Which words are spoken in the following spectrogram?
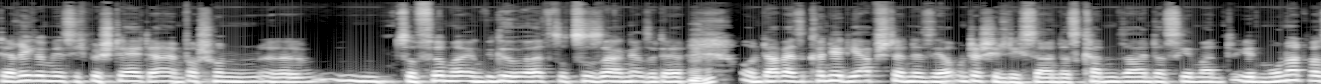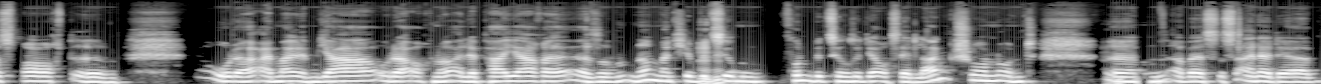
Der regelmäßig bestellt, der einfach schon äh, zur Firma irgendwie gehört, sozusagen. Also der, mhm. und dabei können ja die Abstände sehr unterschiedlich sein. Das kann sein, sein, dass jemand jeden Monat was braucht äh, oder einmal im Jahr oder auch nur alle paar Jahre. Also ne, manche mhm. Beziehungen, mhm. Kundenbeziehungen sind ja auch sehr lang schon und mhm. ähm, aber es ist einer, der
